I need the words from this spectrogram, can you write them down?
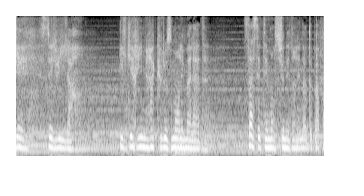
Ok, c'est lui là. Il guérit miraculeusement les malades. Ça, c'était mentionné dans les notes de papa.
